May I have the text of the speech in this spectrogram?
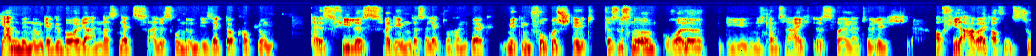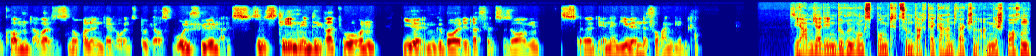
die Anbindung der Gebäude an das Netz, alles rund um die Sektorkopplung. Da ist vieles, bei dem das Elektrohandwerk mit im Fokus steht. Das ist eine Rolle, die nicht ganz leicht ist, weil natürlich auch viel Arbeit auf uns zukommt. Aber das ist eine Rolle, in der wir uns durchaus wohlfühlen als Systemintegratoren hier im Gebäude dafür zu sorgen, dass äh, die Energiewende vorangehen kann. Sie haben ja den Berührungspunkt zum Dachdeckerhandwerk schon angesprochen.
